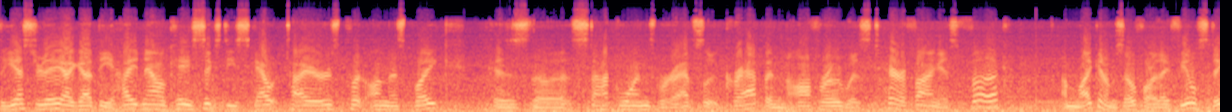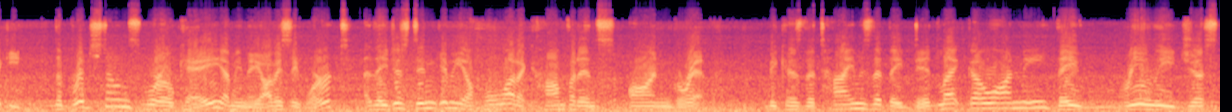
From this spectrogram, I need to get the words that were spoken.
So yesterday I got the Heidenau K60 Scout tires put on this bike because the stock ones were absolute crap and off-road was terrifying as fuck. I'm liking them so far. They feel sticky. The Bridgestones were okay. I mean, they obviously worked. They just didn't give me a whole lot of confidence on grip because the times that they did let go on me, they really just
